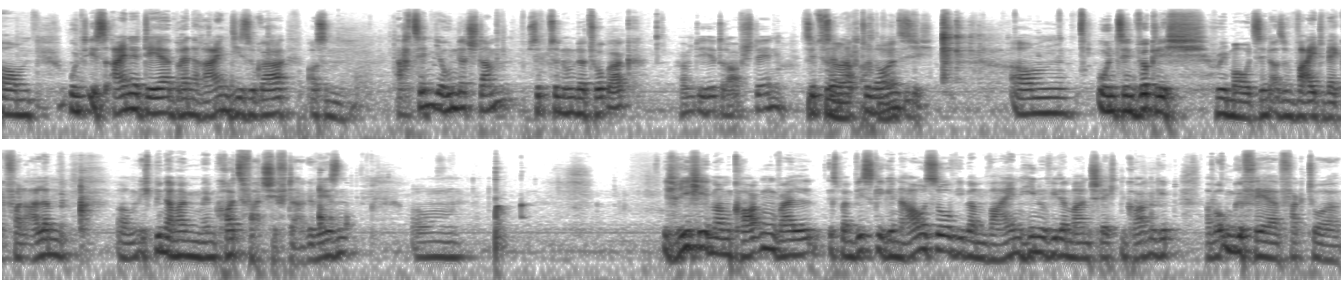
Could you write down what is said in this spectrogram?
ähm, und ist eine der Brennereien, die sogar aus dem 18. Jahrhundert stammen. 1700 Tobak haben die hier draufstehen. 1798. Ähm, und sind wirklich remote, sind also weit weg von allem. Ähm, ich bin da mal mit dem Kreuzfahrtschiff da gewesen. Ähm, ich rieche immer am Korken, weil es beim Whisky genauso wie beim Wein hin und wieder mal einen schlechten Korken gibt, aber ungefähr Faktor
